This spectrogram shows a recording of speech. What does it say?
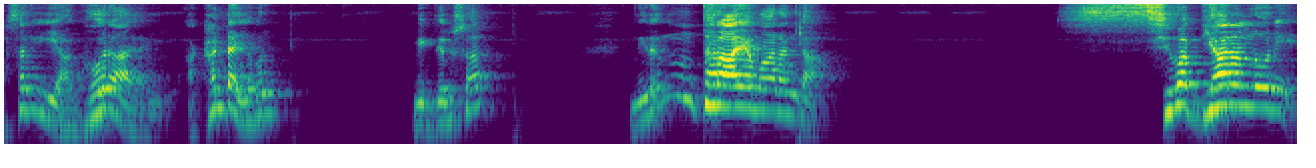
అసలు ఈ అఘోర ఈ అఖండ ఎవరు? మీకు తెలుసా? నిరంతరాయమానంగా శివధ్యానంలోనే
